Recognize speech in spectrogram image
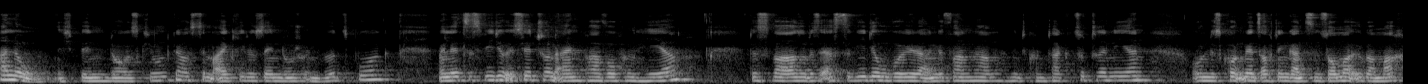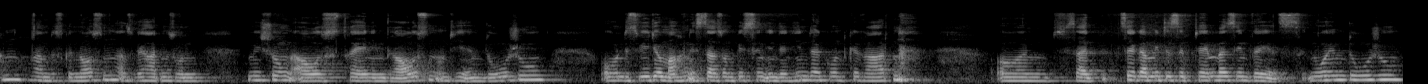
Hallo, ich bin Doris Kjundke aus dem Aikido Zen Dojo in Würzburg. Mein letztes Video ist jetzt schon ein paar Wochen her. Das war so das erste Video, wo wir wieder angefangen haben, mit Kontakt zu trainieren. Und das konnten wir jetzt auch den ganzen Sommer über machen, haben das genossen. Also wir hatten so eine Mischung aus Training draußen und hier im Dojo. Und das Video machen ist da so ein bisschen in den Hintergrund geraten. Und seit circa Mitte September sind wir jetzt nur im Dojo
